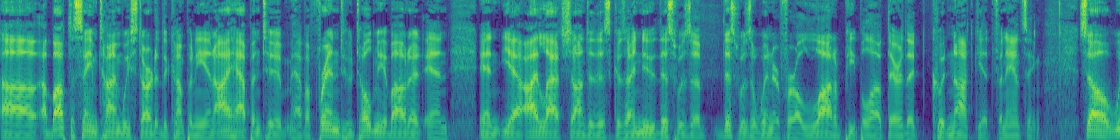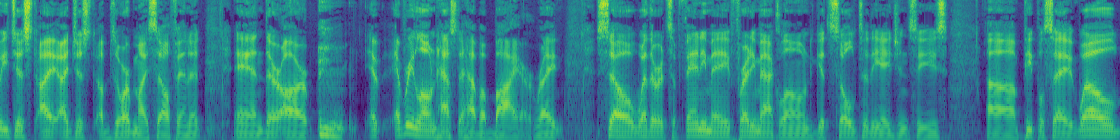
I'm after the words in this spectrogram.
uh, about the same time we started the company, and I happened to have a friend who told me about it, and and yeah, I latched onto this because I knew this was a this was a winner for a lot of people out there that could not get financing. So we just I, I just absorbed myself in it, and there are every loan has to have a buyer, right? So whether it's a Fannie Mae, Freddie Mac loan gets sold to the agencies uh, people say, well,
